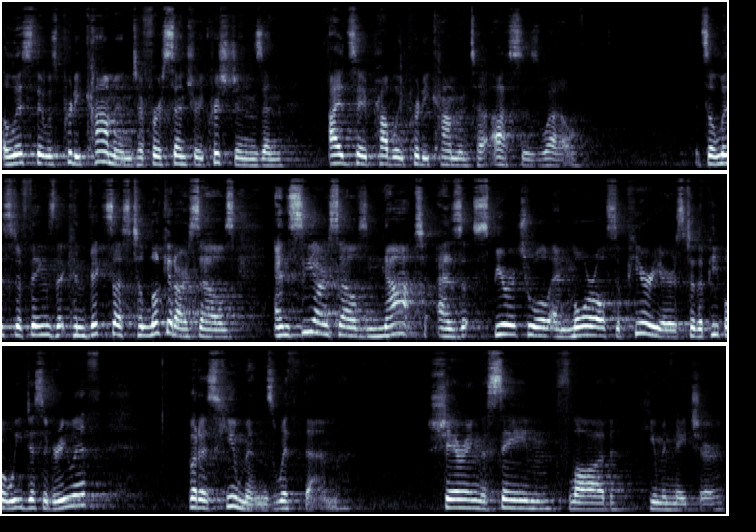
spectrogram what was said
a list that was pretty common to first century Christians, and I'd say probably pretty common to us as well. It's a list of things that convicts us to look at ourselves and see ourselves not as spiritual and moral superiors to the people we disagree with, but as humans with them, sharing the same flawed human nature.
